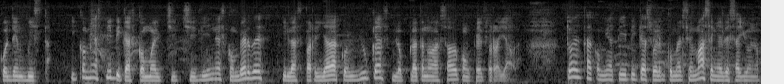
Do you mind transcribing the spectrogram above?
Golden Vista y comidas típicas como el chichilines con verdes y las parrilladas con yucas y los plátanos asados con queso rallado. Todas estas comidas típicas suelen comerse más en el desayuno.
